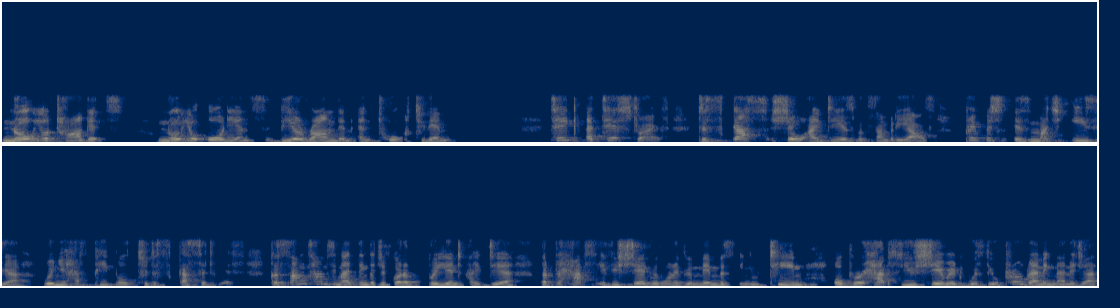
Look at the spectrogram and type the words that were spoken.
Know your targets, know your audience, be around them and talk to them. Take a test drive, discuss show ideas with somebody else. Prep is, much easier when you have people to discuss it with. Because sometimes you might think that you've got a brilliant idea, but perhaps if you share it with one of your members in your team, or perhaps you share it with your programming manager,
